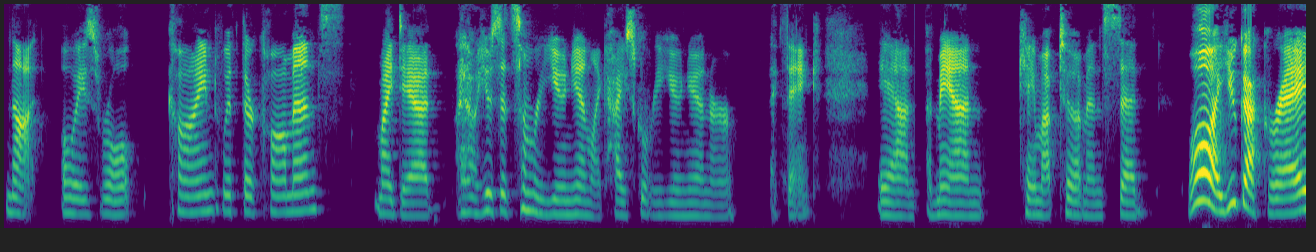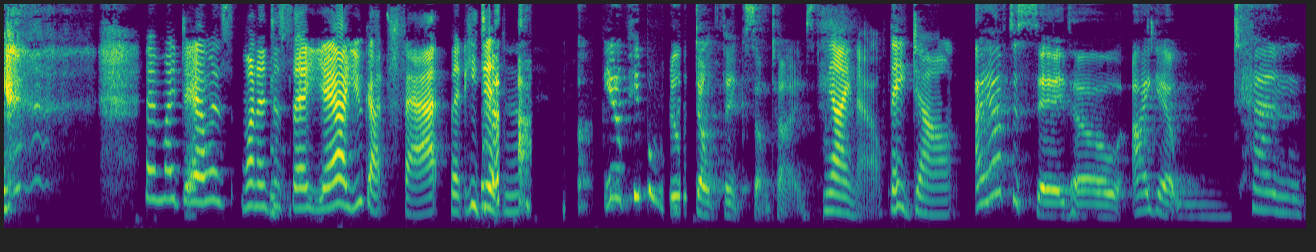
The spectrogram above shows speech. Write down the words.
not always real kind with their comments. My dad, I know he was at some reunion, like high school reunion, or I think, and a man came up to him and said, "Boy, you got gray." and my dad was wanted to say, "Yeah, you got fat," but he didn't. You know, people really don't think sometimes. Yeah, I know. They don't. I have to say, though, I get 10 to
